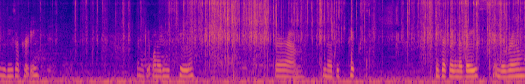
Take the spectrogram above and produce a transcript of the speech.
Ooh, these are pretty. Gonna get one of these too. They're, um, you know, just picks. You can decorate in a vase in your room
